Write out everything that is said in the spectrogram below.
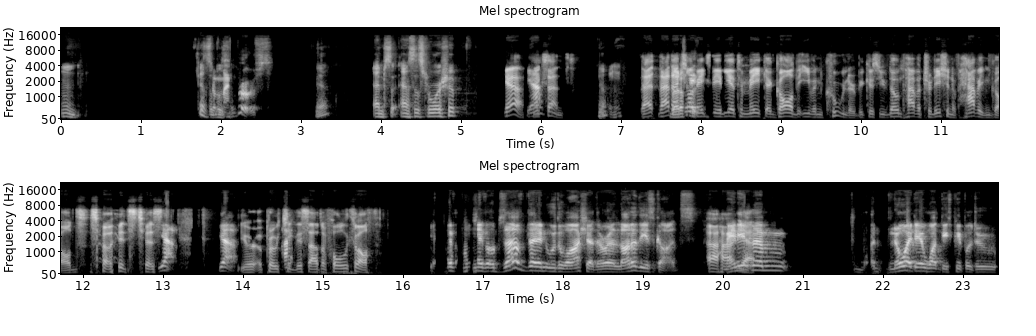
Yes, The it was mangroves. ans- ancestor worship. Yeah, Yeah. makes sense. Yeah. Mhm. That that But actually course- makes the idea to make a god even cooler because you don't have a tradition of having gods, so it's just Yeah. Yeah. you're approaching this out of whole cloth. I've, I've observed that in Uduasha there are a lot of these gods. Uh-huh, Many yeah, of them, no idea what these people do,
